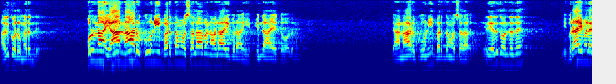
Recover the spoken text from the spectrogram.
அதுக்கு ஒரு மருந்து. புல்னா யா நாரு கூனி பர்தம் சலாபன் அலா இப்ராஹிம். இந்த ஆயத்தை ஓதணும். யா நாரு கூனி பர்தம் சலா இது எதுக்கு வந்தது? இப்ராஹிம் அலை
